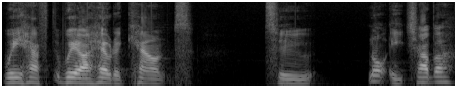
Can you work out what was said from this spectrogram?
We, have to, we are held account to not each other,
